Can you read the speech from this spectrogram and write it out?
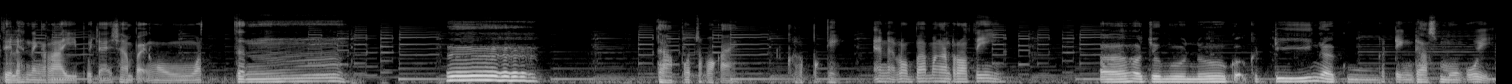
dileh ning rai bocah sampai ngoweden dapet sapa kae? Grepeke enek lomba mangan roti. Ah, aja ngono, kok geding aku. keting dasmu kuwi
